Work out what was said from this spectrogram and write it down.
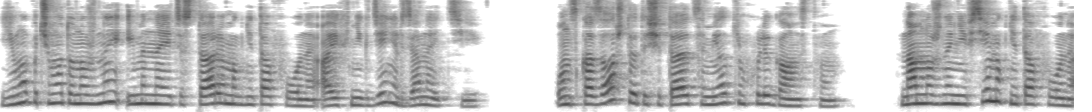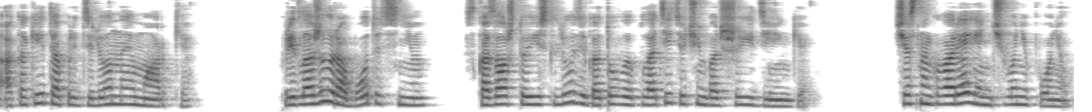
Ему почему-то нужны именно эти старые магнитофоны, а их нигде нельзя найти. Он сказал, что это считается мелким хулиганством. Нам нужны не все магнитофоны, а какие-то определенные марки. Предложил работать с ним. Сказал, что есть люди, готовые платить очень большие деньги. Честно говоря, я ничего не понял.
